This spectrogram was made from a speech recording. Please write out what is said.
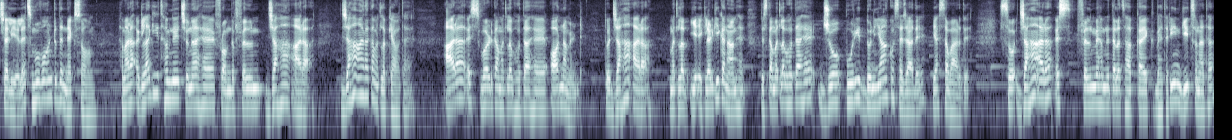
चलिए let's move on to the next song हमारा अगला गीत हमने चुना है फ्रॉम द फ़िल्म जहाँ आरा। जहाँ आरा का मतलब क्या होता है? आरा इस वर्ड का मतलब होता है ऑर्नामेंट तो जहाँ आरा मतलब ये एक लड़की का नाम है जिसका मतलब होता है जो पूरी दुनिया को सजा दे या संवार दे। सो so, जहाँ आरा इस फ़िल्म में हमने तलत साहब का एक बेहतरीन गीत सुना था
